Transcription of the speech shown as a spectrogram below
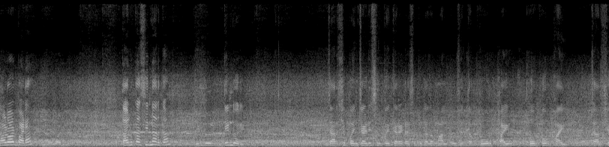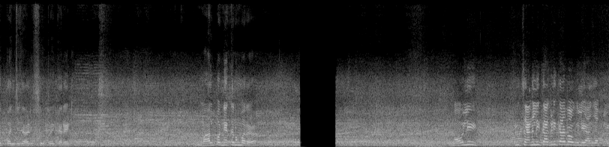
नडवडपाडा तालुका सिन्नर का? दिंडोरी. चारशे पंचेचाळीस रुपये कॅरेट अशा प्रकारचा माल पाहू शकता. Four five four four five चारशे पंचेचाळीस रुपये कॅरेट. माल पण एक नंबर आहे. माऊली ही चांगली काकडी काय भाव गेली आज आपली?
